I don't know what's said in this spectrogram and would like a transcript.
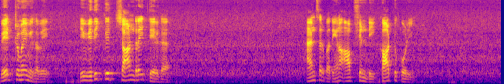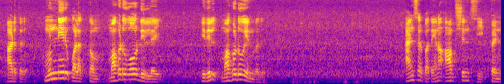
வேற்றுமை மிகவே. இவ்விதிக்குச் சான்றை தேர்க. ஆன்சர் பார்த்தீங்கன்னா ஆப்ஷன் டி காட்டுக்கோழி. அடுத்தது முன்னீர் வழக்கம் மகடுவோடில்லை. இதில் மகுடு என்பது. ஆன்சர் பார்த்தீங்கன்னா ஆப்ஷன் சி பெண்.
